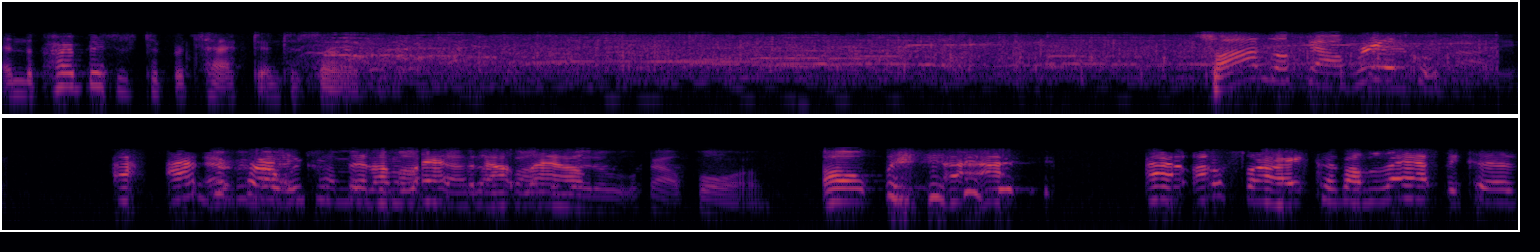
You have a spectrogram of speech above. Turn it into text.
And the purpose is to protect and to serve. So I look out for Real quick. everybody. I, I just everybody heard what you said. I'm laughing I out loud. to look out for 'em. Oh. I, I'm sorry because I'm laughing because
